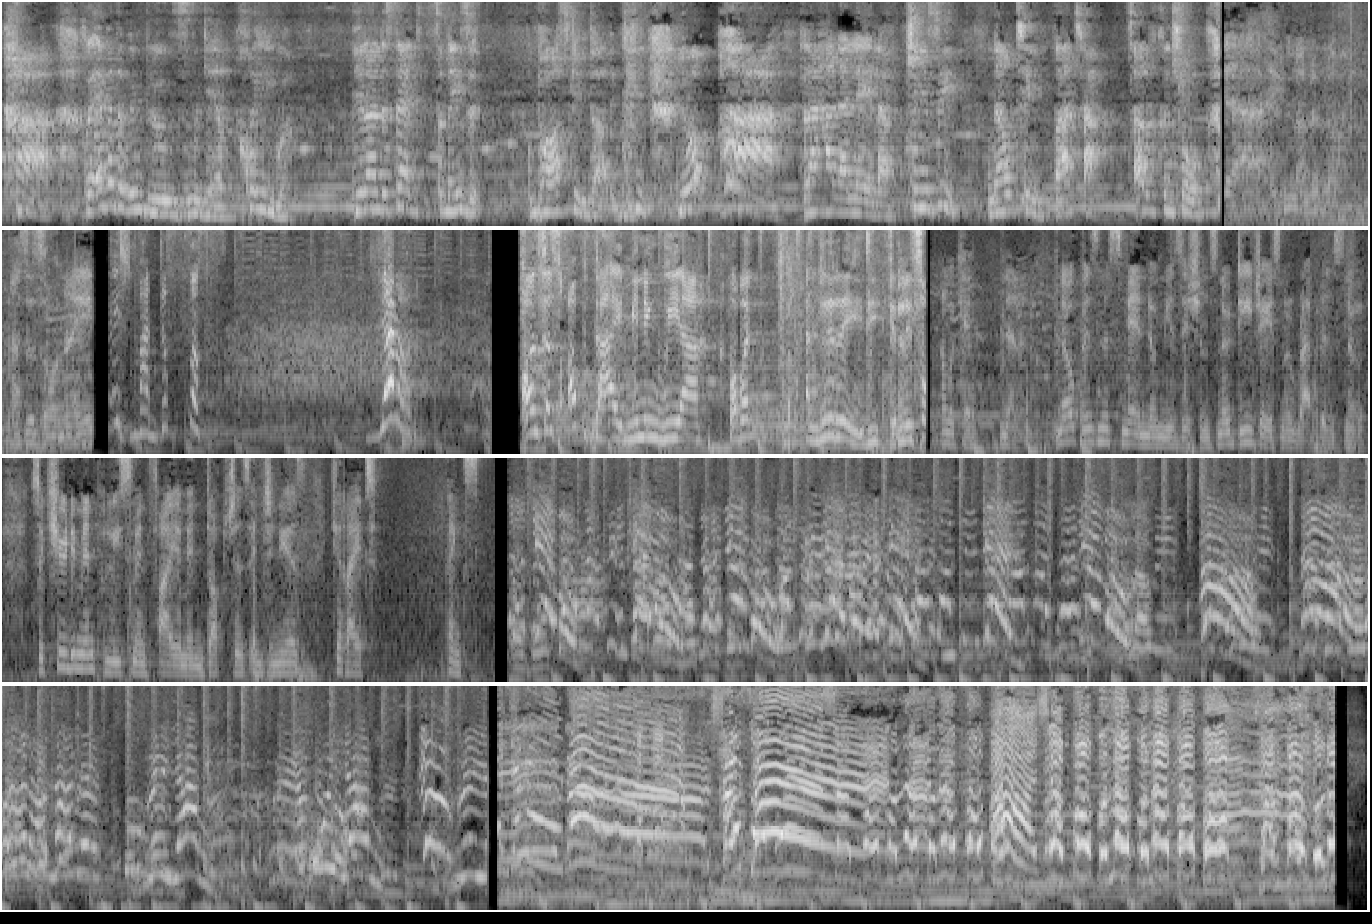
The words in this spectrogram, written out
Ha! Wherever the wind blows, Miguel, kgoiwa. You don't understand? It's amazing. I'm basking, darling. Yo, ha! Rahalalela. Can you see? Melting, butter. It's out of control. Yeah, no, no, no. Azizona, eh? This man just sus. Yar. On says up die, meaning we are open and ready. Reso- I'm okay. No, no, no. No businessmen, no musicians, no DJs, no rappers, no security men, policemen, firemen, doctors, engineers. You're right. Thanks.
